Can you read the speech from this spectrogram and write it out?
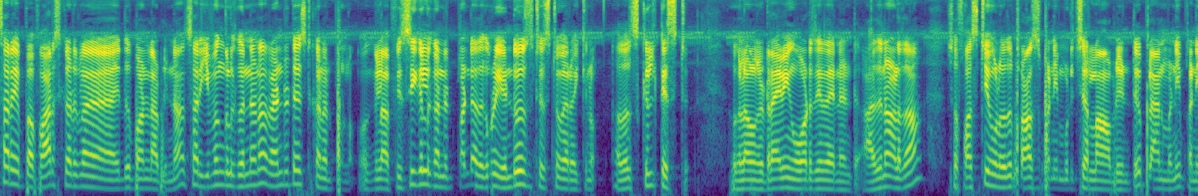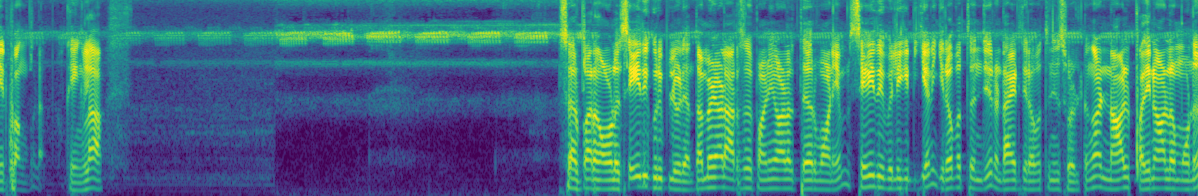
சார் இப்போ ஃபாரஸ்ட் கார்டுக்குலாம் இது பண்ணல அப்படின்னா சார் இவங்களுக்கு என்னென்னா ரெண்டு டெஸ்ட் கண்டக்ட் பண்ணணும். ஓகேங்களா? ஃபிசிக்கல் கண்டக்ட் பண்ணிட்டு அதுக்கப்புறம் எண்டோஸ் டெஸ்ட்டும் வேறு வைக்கணும். அதாவது ஸ்கில் டெஸ்ட்டு ஓகேங்களா அவங்க டிரைவிங் ஓடுறது என்னன்ட்டு. அதனால தான் ஸோ ஃபஸ்ட்டு இவங்களை வந்து ப்ராசஸ் பண்ணி முடிச்சிடலாம் அப்படின்ட்டு பிளான் பண்ணி பண்ணியிருப்பாங்க போல. ஓகேங்களா? சார் பாருங்கள் அவங்களோட செய்தி குறிப்பில் விட தமிழ்நாடு அரசு பணியாளர் தேர்வாணையம் செய்தி வெளியிட்டு எண் இருபத்தஞ்சு ரெண்டாயிரத்தி இருபத்தஞ்சு சொல்லிட்டுங்க. நாள் பதினாலு மூணு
